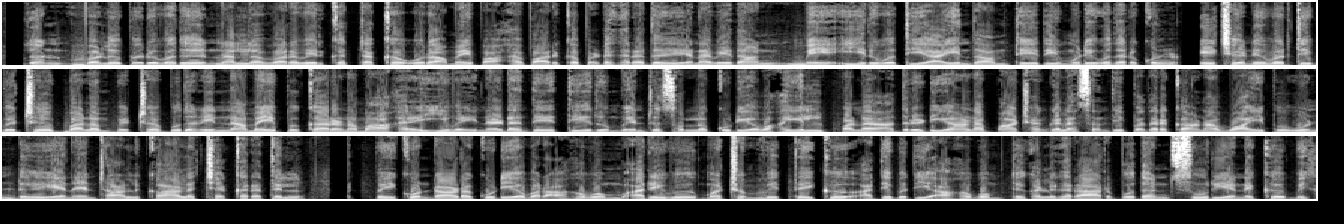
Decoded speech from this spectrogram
புதன் வலுப்பெறுவது நல்ல வரவேற்கத்தக்க ஒரு அமைப்பாக பார்க்கப்படுகிறது. எனவேதான் மே இருபத்தி ஐந்தாம் தேதி முடிவதற்குள் நீச்ச நிவர்த்தி பெற்று பலம் பெற்ற புதனின் அமைப்பு காரணமாக இவை நடந்தே தீரும் என்று சொல்லக்கூடிய வகையில் பல அதிரடியான மாற்றங்களை சந்திப்பதற்கான வாய்ப்பு உண்டு. ஏனென்றால் காலச்சக்கரத்தில் நட்பை கொண்டாடக்கூடியவராகவும் அறிவு மற்றும் வித்தைக்கு அதிபதியாகவும் திகழ்கிறார் புதன். சூரியனுக்கு மிக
